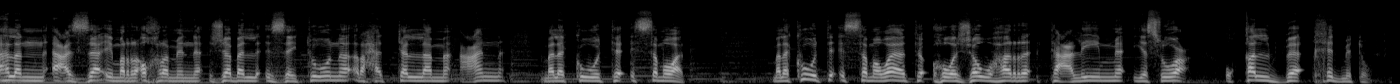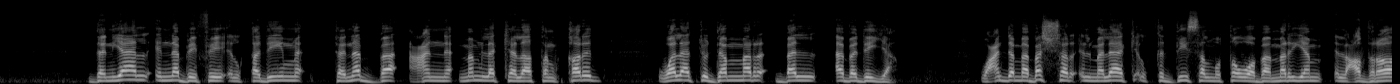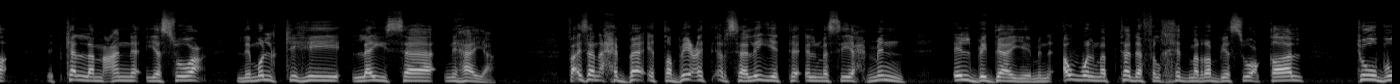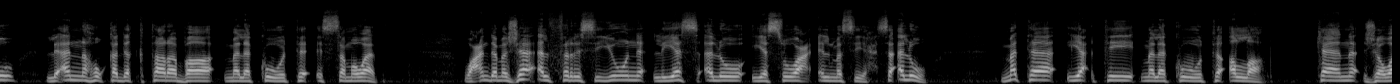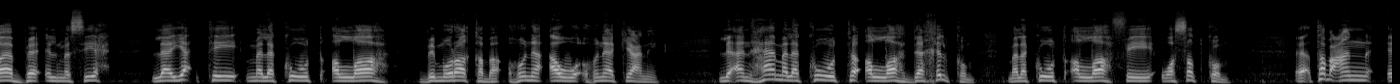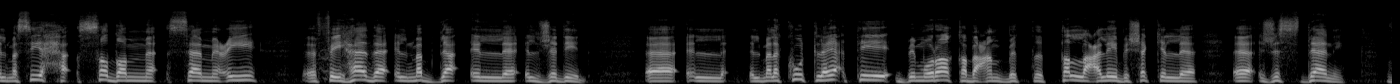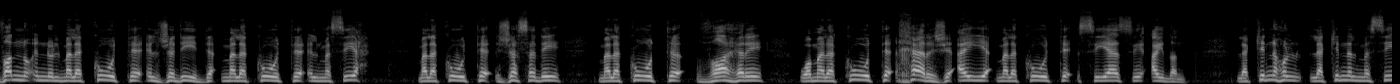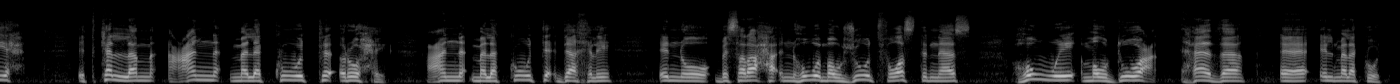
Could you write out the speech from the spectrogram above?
أهلا أعزائي مرة أخرى من جبل الزيتون راح أتكلم عن ملكوت السماوات. ملكوت السماوات هو جوهر تعليم يسوع وقلب خدمته. دانيال النبي في القديم تنبأ عن مملكة لا تنقرض ولا تدمر بل أبدية. وعندما بشر الملاك القديسة المطوبة مريم العذراء اتكلم عن يسوع لملكه ليس نهاية. فإذا أحبائي طبيعة إرسالية المسيح من البداية من أول ما ابتدى في الخدمة الرب يسوع قال توبوا لأنه قد اقترب ملكوت السماوات. وعندما جاء الفريسيون ليسألوا يسوع المسيح سألوه متى يأتي ملكوت الله؟ كان جواب المسيح لا يأتي ملكوت الله بمراقبة. هنا أو هناك يعني. لأن ها ملكوت الله داخلكم. ملكوت الله في وسطكم. طبعا المسيح صدم سامعيه في هذا المبدأ الجديد. الملكوت لا يأتي بمراقبة عم بتطلع عليه بشكل جسداني. ظنوا أنه الملكوت الجديد ملكوت المسيح ملكوت جسدي ملكوت ظاهري وملكوت خارجي أي ملكوت سياسي أيضا. لكنه لكن المسيح اتكلم عن ملكوت روحي عن ملكوت داخلي إنه بصراحة انه هو موجود في وسط الناس هو موضوع هذا الملكوت.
